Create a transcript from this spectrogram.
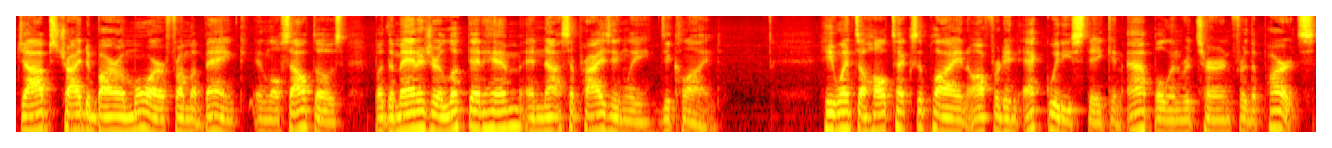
Jobs tried to borrow more from a bank in Los Altos, but the manager looked at him and, not surprisingly, declined. He went to Haltek Supply and offered an equity stake in Apple in return for the parts,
